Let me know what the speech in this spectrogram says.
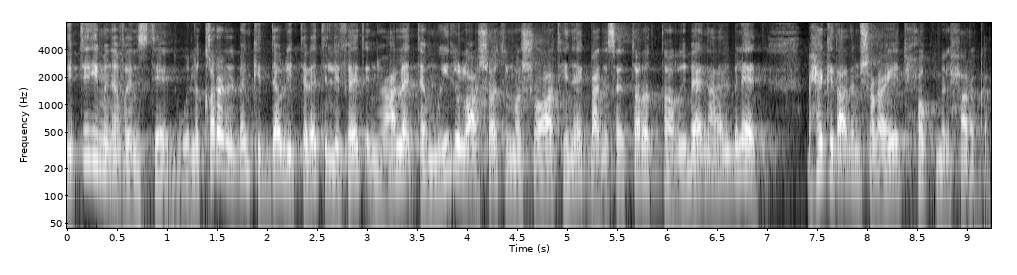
نبتدي من أفغانستان واللي قرر البنك الدولي الثلاث اللي فات إنه يعلق تمويله لعشرات المشروعات هناك بعد سيطرة طالبان على البلاد بحجه عدم شرعية حكم الحركة.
